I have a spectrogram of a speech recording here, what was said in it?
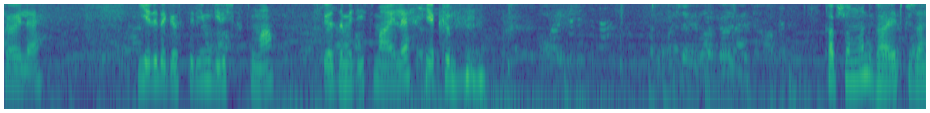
Şöyle. Yeri de göstereyim giriş kısmına. Gözlemeci İsmail'e yakın. Kapşonlar da gayet güzel.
